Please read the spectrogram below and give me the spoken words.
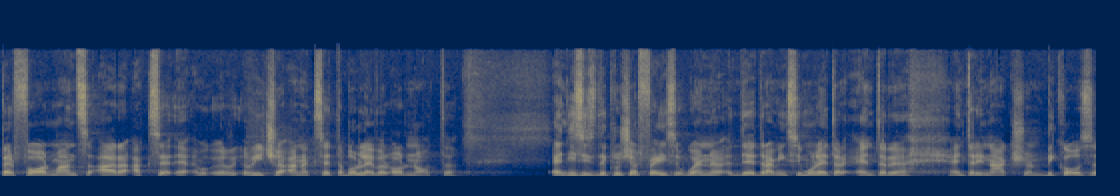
performance are uh, reach an acceptable level or not. And this is the crucial phase when uh, the driving simulator enter, uh, enter in action, because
